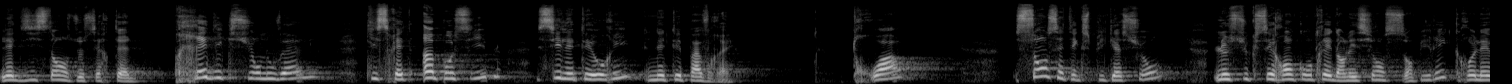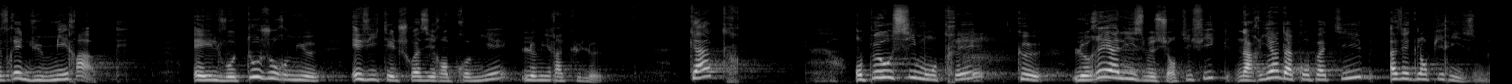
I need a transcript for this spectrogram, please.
l'existence de certaines prédictions nouvelles qui seraient impossibles si les théories n'étaient pas vraies 3. Sans cette explication, le succès rencontré dans les sciences empiriques relèverait du miracle, et il vaut toujours mieux éviter de choisir en premier le miraculeux. 4. On peut aussi montrer que le réalisme scientifique n'a rien d'incompatible avec l'empirisme,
